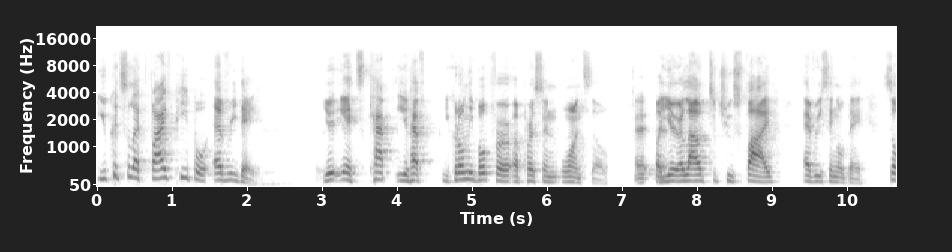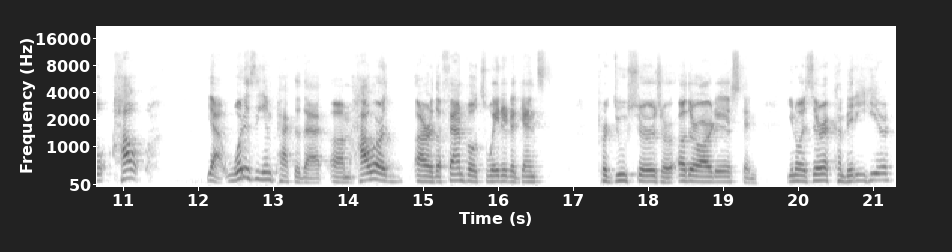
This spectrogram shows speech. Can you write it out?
you could select five people every day. You it's capped. You have you could only vote for a person once though, Uh, but yeah. you're allowed to choose five every single day. So how? Yeah, what is the impact of that? Um, how are are the fan votes weighted against producers or other artists? And you know, is there a committee here?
